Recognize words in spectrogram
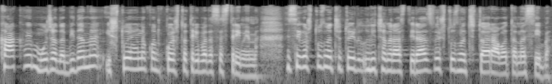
какви може да бидеме и што е она кон кое што треба да се стремиме. И сега што значи тој личен раст и развој, што значи тоа работа на себе.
